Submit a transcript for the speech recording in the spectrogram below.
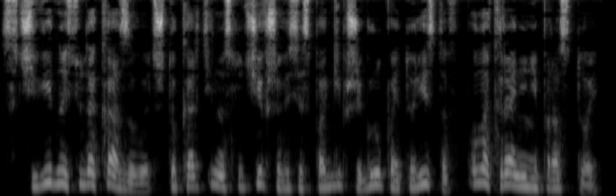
с очевидностью доказывают, что картина случившегося с погибшей группой туристов была крайне непростой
